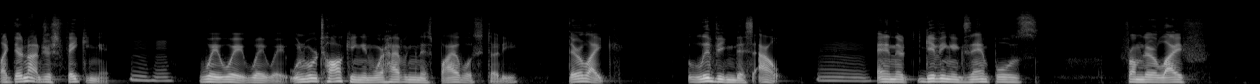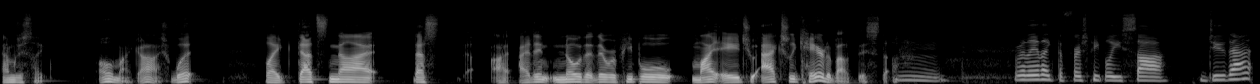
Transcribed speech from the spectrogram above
like they're not just faking it. Mm-hmm. Wait, wait, wait, wait. When we're talking and we're having this Bible study, they're like living this out Mm. and they're giving examples from their life. I'm just like, oh my gosh, what? Like that's not that's I, I didn't know that there were people my age who actually cared about this stuff. Mm. Were they like the first people you saw do that?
